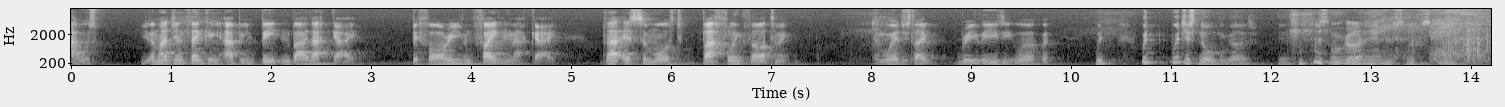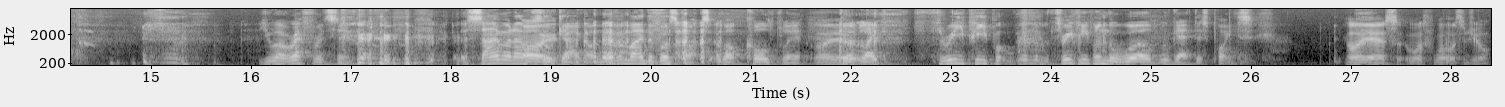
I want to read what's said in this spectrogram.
I was. Imagine thinking I've been beaten by that guy before even fighting that guy. That is the most baffling thought to me. And we're just like really easy to work with. We we we're just normal guys. Yeah. Just all good, yeah, just- just- You are referencing a Simon Amstell Oh. gag on Nevermind the Buzzcocks about Coldplay. Oh that, like three people, three people in the world will get this point. Oh yes. What, what was the joke?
